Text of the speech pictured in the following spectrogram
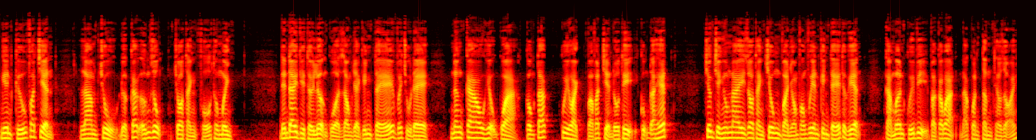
nghiên cứu phát triển, làm chủ được các ứng dụng cho thành phố thông minh. Đến đây thì thời lượng của dòng chảy kinh tế với chủ đề nâng cao hiệu quả công tác quy hoạch và phát triển đô thị cũng đã hết. Chương trình hôm nay do Thành Trung và nhóm phóng viên kinh tế thực hiện. Cảm ơn quý vị và các bạn đã quan tâm theo dõi.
